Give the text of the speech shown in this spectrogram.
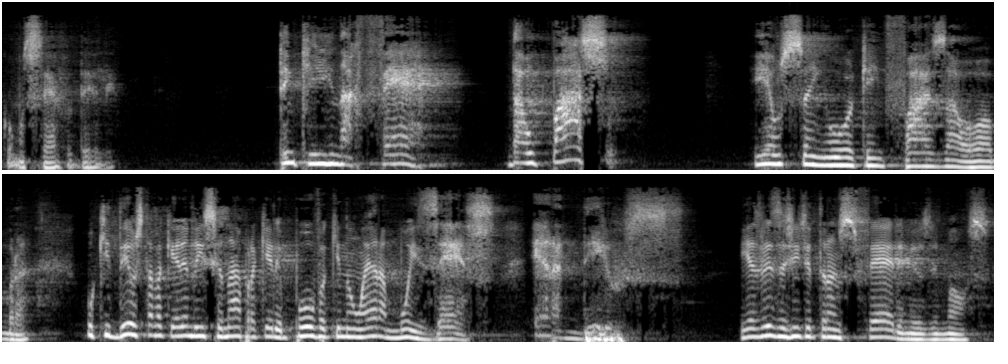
como servo dele. Tem que ir na fé, dar o passo. E é o Senhor quem faz a obra. O que Deus estava querendo ensinar para aquele povo que não era Moisés, era Deus. E às vezes a gente transfere, meus irmãos,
